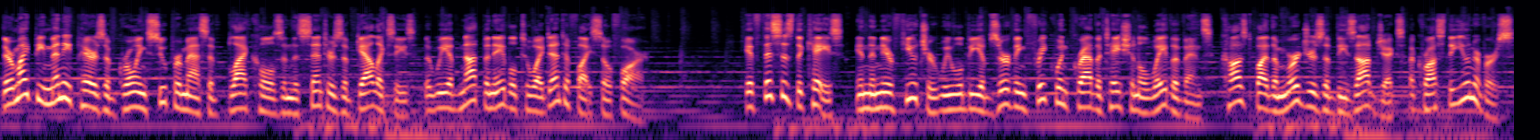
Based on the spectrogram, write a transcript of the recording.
there might be many pairs of growing supermassive black holes in the centers of galaxies that we have not been able to identify so far. If this is the case, in the near future we will be observing frequent gravitational wave events caused by the mergers of these objects across the universe.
